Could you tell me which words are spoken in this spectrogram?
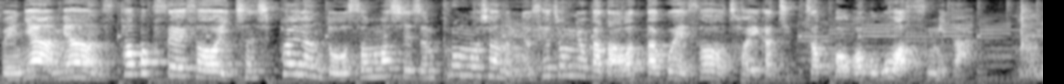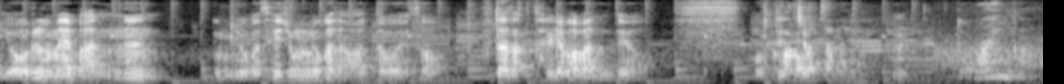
왜냐하면 스타벅스에서 2018년도 썸머 시즌 프로모션 음료 세 종류가 나왔다고 해서 저희가 직접 먹어보고 왔습니다. 아, 여름에 맞는 음료가 세 종류가 나왔다고 해서 후다닥 달려가 봤는데요. 어땠죠? 걸어갔잖아요. 응? 또라인가?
